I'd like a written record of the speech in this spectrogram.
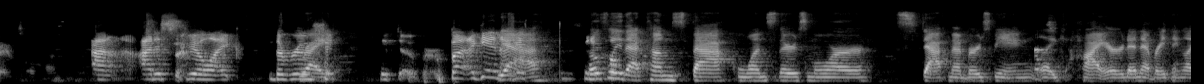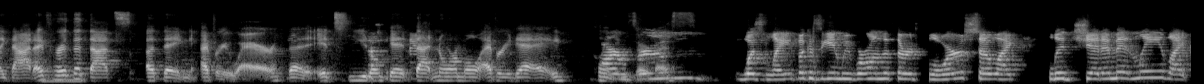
I don't know. I just feel like the room Right. should be over. But again, I Yeah. Hopefully that comes back once there's more staff members being like hired and everything like that. I've heard that that's a thing everywhere that it's you don't get that normal everyday our service. room was late because again we were on the third floor so like legitimately like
